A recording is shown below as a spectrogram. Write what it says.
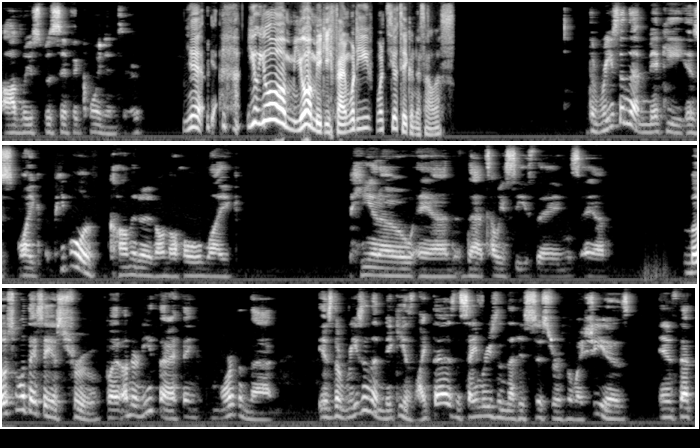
oddly specific coin into. Yeah, you you're you're a Miki fan. What do you? What's your take on this, Alice? The reason that Miki is like people have commented on the whole like piano and that's how he sees things and most of what they say is true, but underneath that I think more than that is the reason that Miki is like that is the same reason that his sister is the way she is, and it's that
